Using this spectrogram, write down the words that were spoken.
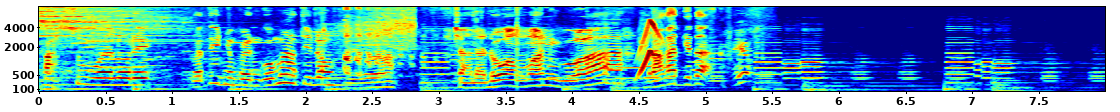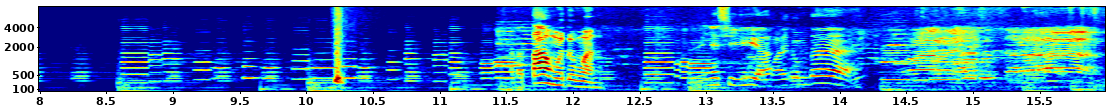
Ah, suwe lu, Rik. Berarti nyumpain gua mati dong. Iya. Canda doang man gua. Berangkat kita. Ayo. Ada tamu tuh man. Kayaknya sih iya. Assalamualaikum teh. Waalaikumsalam.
